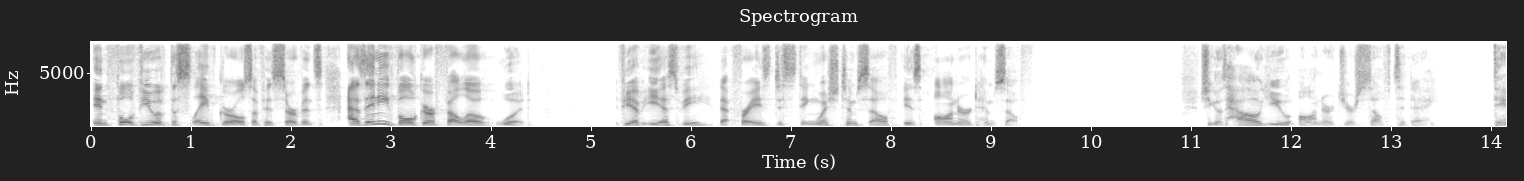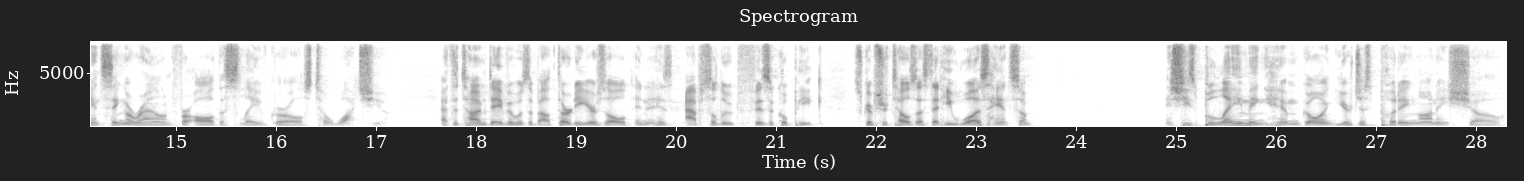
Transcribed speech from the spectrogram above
in full view of the slave girls of his servants, as any vulgar fellow would. If you have ESV, that phrase distinguished himself is honored himself. She goes, How you honored yourself today, dancing around for all the slave girls to watch you. At the time, David was about 30 years old in his absolute physical peak. Scripture tells us that he was handsome. And she's blaming him, going, You're just putting on a show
